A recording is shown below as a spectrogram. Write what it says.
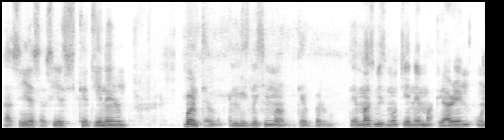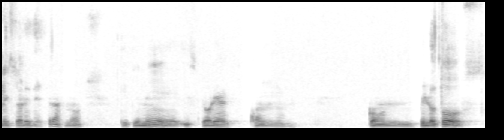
Así es, así es, que tienen, bueno, que mismísimo, que, que más mismo tiene McLaren una historia detrás, ¿no? Que tiene historia con, con pilotos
